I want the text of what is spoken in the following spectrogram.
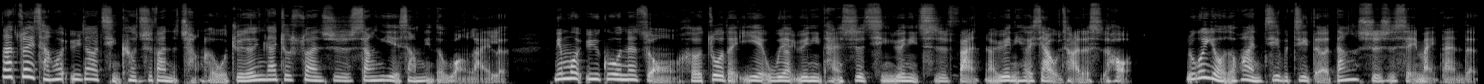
那最常会遇到请客吃饭的场合，我觉得应该就算是商业上面的往来了。你有没有遇过那种合作的业务要约你谈事情、约你吃饭，然后约你喝下午茶的时候？如果有的话，你记不记得当时是谁买单的？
